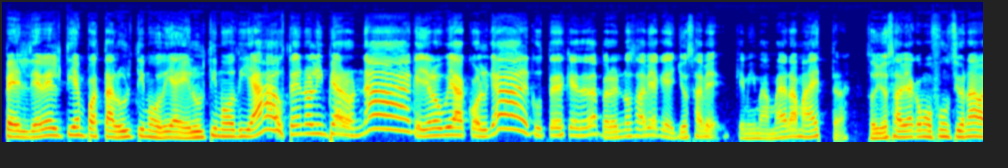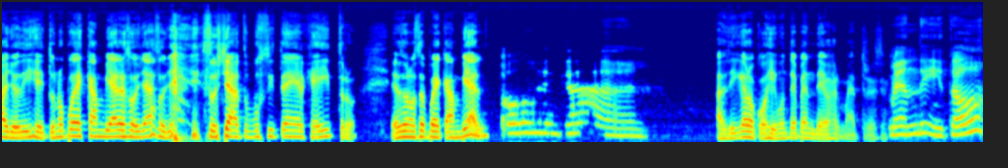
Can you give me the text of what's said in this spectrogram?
perder el tiempo hasta el último día. Y el último día, ah, ustedes no limpiaron nada, que yo lo voy a colgar, que ustedes que se da. Pero él no sabía que yo sabía que mi mamá era maestra. So, yo sabía cómo funcionaba. Yo dije, tú no puedes cambiar eso ya, eso ya, eso ya tú pusiste en el registro. Eso no se puede cambiar. Oh my God. Así que lo cogimos de pendejos el maestro ese. Bendito.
